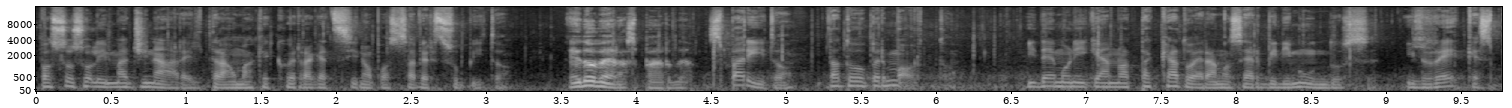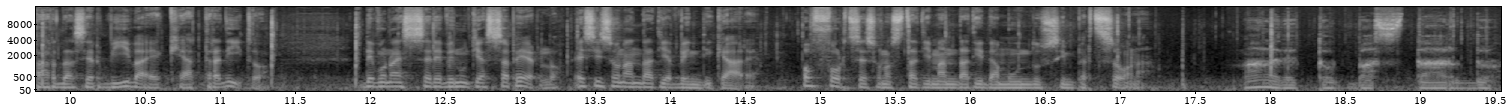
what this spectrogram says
Posso solo immaginare il trauma che quel ragazzino possa aver subito. E dov'era Sparda? Sparito, dato per morto. I demoni che hanno attaccato erano servi di Mundus, il re che Sparda serviva e che ha tradito. Devono essere venuti a saperlo e si sono andati a vendicare. O forse sono stati mandati da Mundus in persona. Maledetto bastardo.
